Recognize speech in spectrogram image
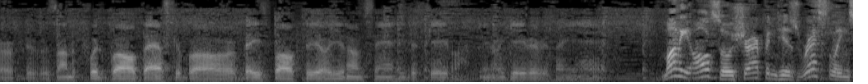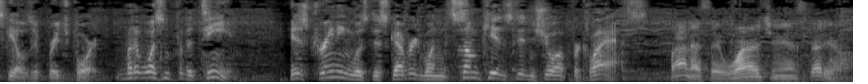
or if it was on the football, basketball, or baseball field. You know what I'm saying? He just gave, you know, he gave everything he had. Monty also sharpened his wrestling skills at Bridgeport, but it wasn't for the team. His training was discovered when some kids didn't show up for class. Finally, I said, "Why aren't you in study hall?"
